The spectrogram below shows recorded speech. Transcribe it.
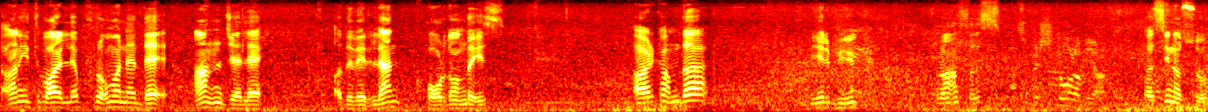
An itibariyle Promone de Angele adı verilen kordondayız. Arkamda bir büyük Fransız kasinosu.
